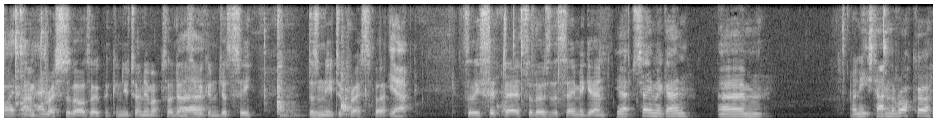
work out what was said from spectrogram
like that. And press the valves open. Can you turn him upside down so we Uh, can just see? Doesn't need to press, but Yeah. so they sit there. So those are the same again. Yeah, same again. Um, and each time the rocker,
